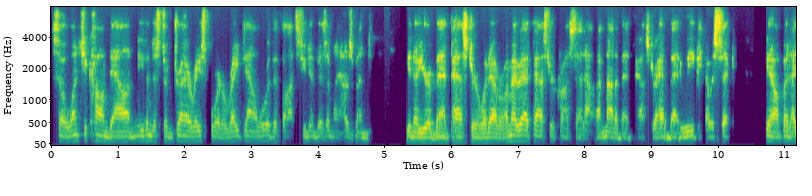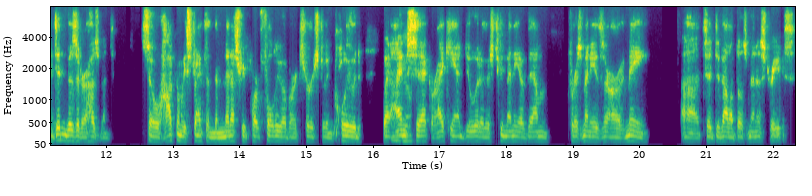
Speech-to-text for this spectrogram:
So once you calm down, even just to dry erase board or write down what were the thoughts you didn't visit my husband, you know, you're a bad pastor or whatever. I'm a bad pastor, cross that out. I'm not a bad pastor. I had a bad week. I was sick, you know, but I didn't visit her husband. So how can we strengthen the ministry portfolio of our church to include when I'm sick or I can't do it or there's too many of them for as many as there are of me uh, to develop those ministries?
